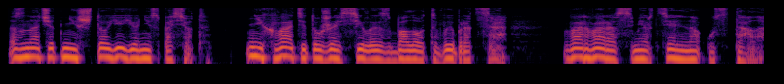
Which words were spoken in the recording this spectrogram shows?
значит, ничто ее не спасет. Не хватит уже силы с болот выбраться. Варвара смертельно устала.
